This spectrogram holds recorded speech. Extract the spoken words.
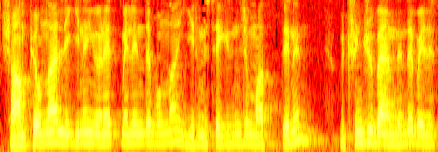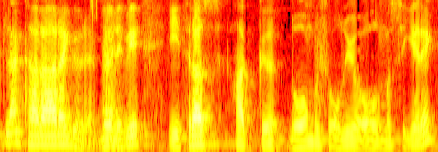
Şampiyonlar Ligi'nin yönetmeliğinde bulunan 28. maddenin 3. bendinde belirtilen karara göre böyle bir itiraz hakkı doğmuş oluyor olması gerek.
